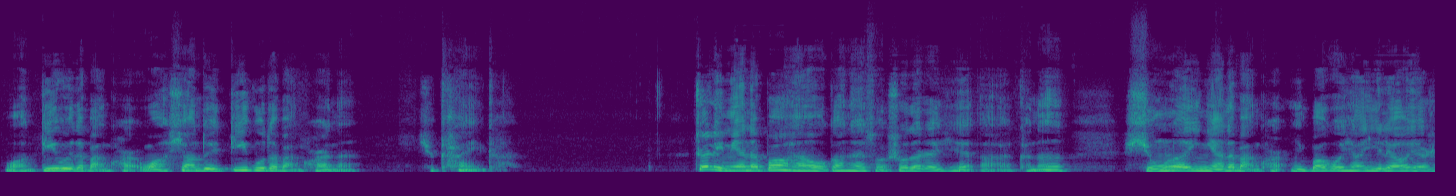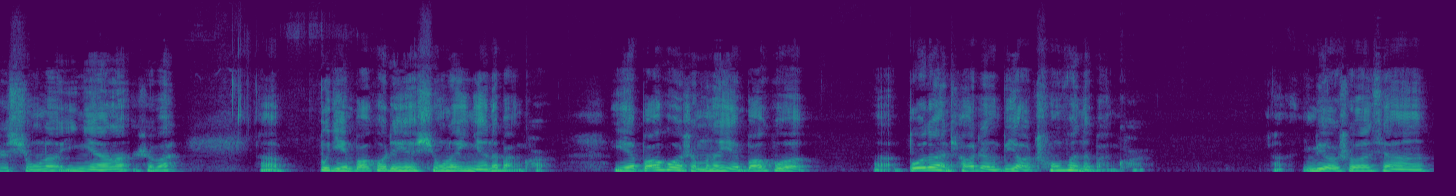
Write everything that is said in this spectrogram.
往低位的板块，往相对低估的板块呢去看一看。这里面呢，包含我刚才所说的这些啊，可能熊了一年的板块，你包括像医疗也是熊了一年了，是吧？啊，不仅包括这些熊了一年的板块，也包括什么呢？也包括。啊，波段调整比较充分的板块，啊，你比如说像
